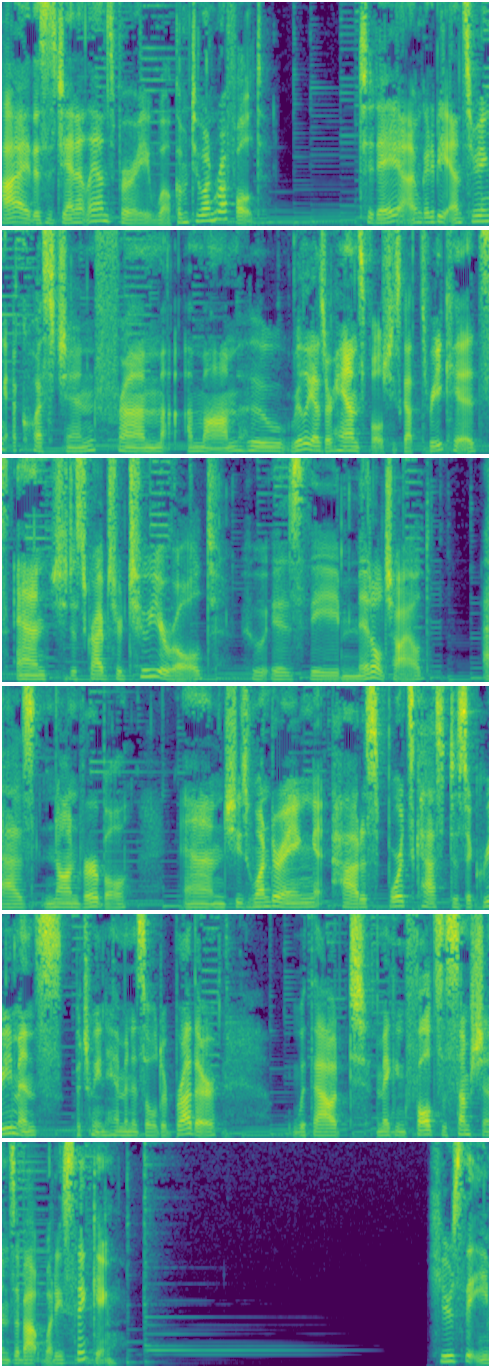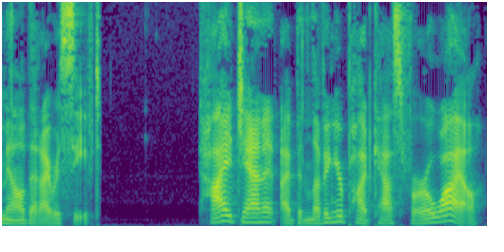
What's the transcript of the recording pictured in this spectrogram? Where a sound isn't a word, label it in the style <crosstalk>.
Hi, this is Janet Lansbury. Welcome to Unruffled. Today I'm going to be answering a question from a mom who really has her hands full. She's got three kids, and she describes her two year old, who is the middle child, as nonverbal. And she's wondering how to sportscast disagreements between him and his older brother without making false assumptions about what he's thinking. Here's the email that I received Hi, Janet. I've been loving your podcast for a while.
